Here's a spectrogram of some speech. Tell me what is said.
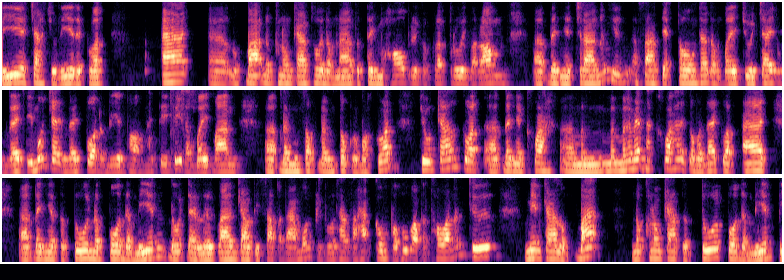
រាចាស់ជរាដែលគាត់ អាចលំបាកនៅក្នុងការធ្វើដំណើរទៅទិញម្ហូបឬក៏គាត់ព្រួយបារម្ភដេញច្រើនហ្នឹងយើងអាសាតាក់ទងទៅដើម្បីជួយចែករំលែកទី1ចែករំលែកព័ត៌មានផងហើយទី2ដើម្បីបានដឹងសុខដឹងទុក្ខរបស់គាត់ជួនកាលគាត់ដេញខ្វះមិនមិនមែនថាខ្វះក៏ប៉ុន្តែគាត់អាចដេញទទួលនៅព័ត៌មានដោយដែលលើកឡើងកាលពីសប្តាហ៍មុនពីព្រោះថាសហគមន៍ពហុវប្បធម៌ហ្នឹងគឺមានការលំបាកនៅក្នុងការទទួលព័ត៌មានពី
